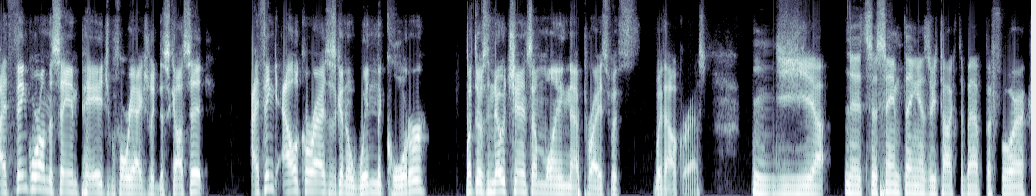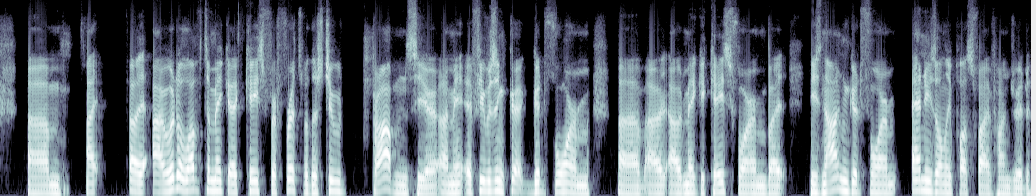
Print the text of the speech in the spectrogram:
I think we're on the same page before we actually discuss it. I think Alcaraz is going to win the quarter, but there's no chance I'm laying that price with with Alcaraz. Yeah, it's the same thing as we talked about before. Um, I I, I would have loved to make a case for Fritz, but there's two problems here. I mean, if he was in good form, uh, I, I would make a case for him, but he's not in good form, and he's only plus 500.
